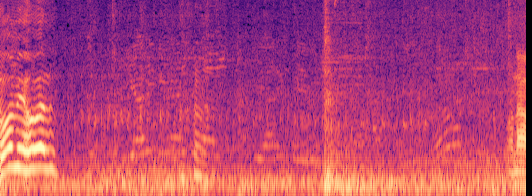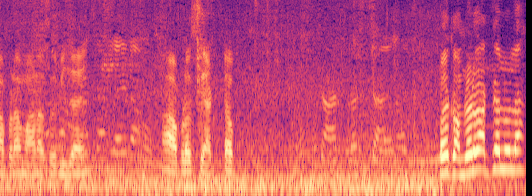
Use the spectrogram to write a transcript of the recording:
હો મેહુલ. અને આપણા માણસો બીજા હા આપણો સેટઅપ. કોઈ કમ્પ્લેટ વાગતેલું લા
